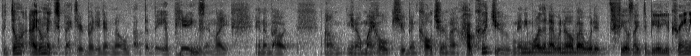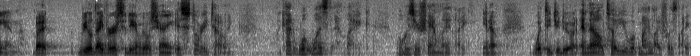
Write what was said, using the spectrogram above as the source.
but don't i don't expect everybody to know about the bay of pigs and like and about um, you know my whole cuban culture my how could you? Any more than i would know about what it feels like to be a ukrainian. But real diversity and real sharing is storytelling. Oh my god what was that like? What was your family like? You know what did you do? And then i'll tell you what my life was like.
